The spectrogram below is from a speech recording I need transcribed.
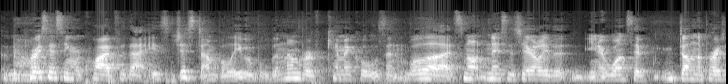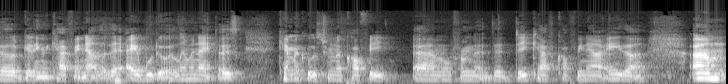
the No. processing required for that is just unbelievable. The number of chemicals and well, it's not necessarily that you know once they've done the process of getting the caffeine out that they're able to eliminate those chemicals from the coffee um, or from the, the decaf coffee now either. Um,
